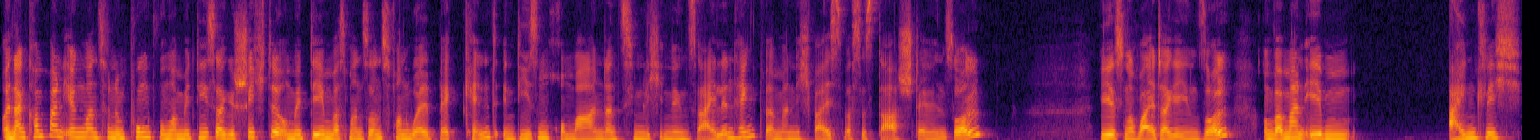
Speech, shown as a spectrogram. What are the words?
Und dann kommt man irgendwann zu einem Punkt, wo man mit dieser Geschichte und mit dem, was man sonst von Wellbeck kennt, in diesem Roman dann ziemlich in den Seilen hängt, weil man nicht weiß, was es darstellen soll, wie es noch weitergehen soll und weil man eben eigentlich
